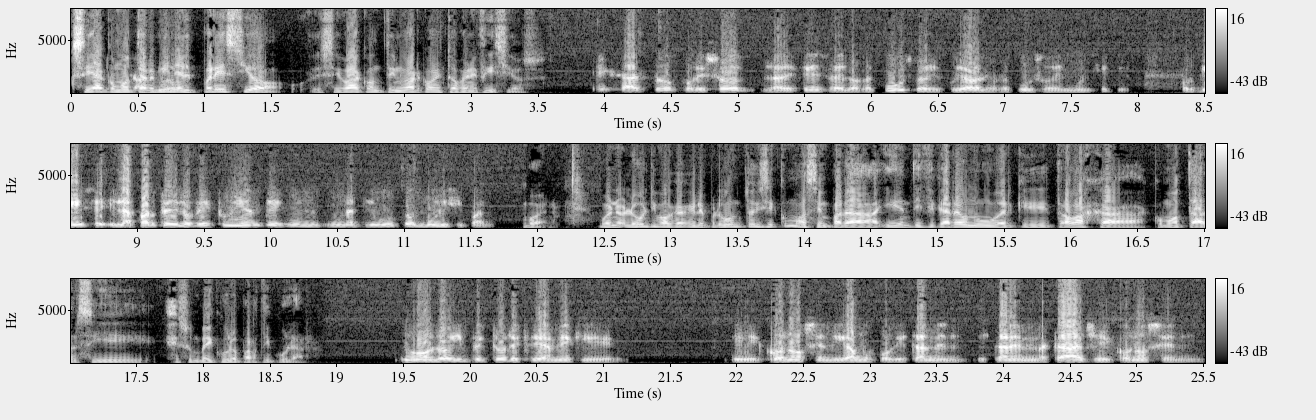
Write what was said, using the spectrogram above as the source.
sea como termine el precio, se va a continuar con estos beneficios. Exacto, por eso la defensa de los recursos, el cuidado de los recursos del municipio. Porque ese, la parte de los estudiantes es un, atributo municipal. Bueno, bueno, lo último acá que le pregunto, dice, ¿cómo hacen para identificar a un Uber que trabaja como tal, si es un vehículo particular? No, los inspectores, créanme que eh, conocen, digamos, porque están en, están en la calle, conocen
